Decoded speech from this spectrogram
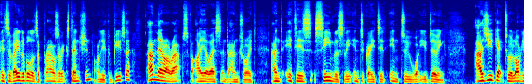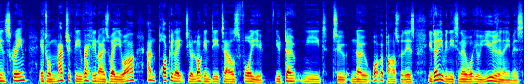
It's available as a browser extension on your computer, and there are apps for iOS and Android, and it is seamlessly integrated into what you're doing. As you get to a login screen, it will magically recognize where you are and populate your login details for you. You don't need to know what the password is, you don't even need to know what your username is.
